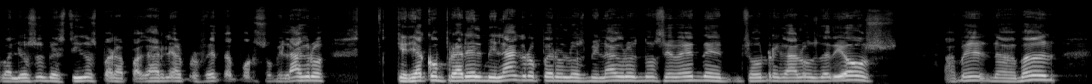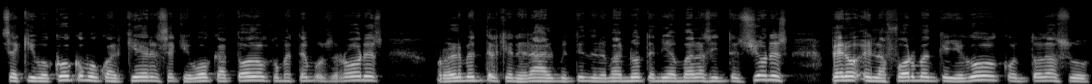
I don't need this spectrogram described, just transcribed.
valiosos vestidos para pagarle al profeta por su milagro. Quería comprar el milagro, pero los milagros no se venden, son regalos de Dios. Amén, amén se equivocó como cualquiera se equivoca, todos cometemos errores. Probablemente el general, ¿me entienden, hermano? No tenía malas intenciones, pero en la forma en que llegó, con toda su,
